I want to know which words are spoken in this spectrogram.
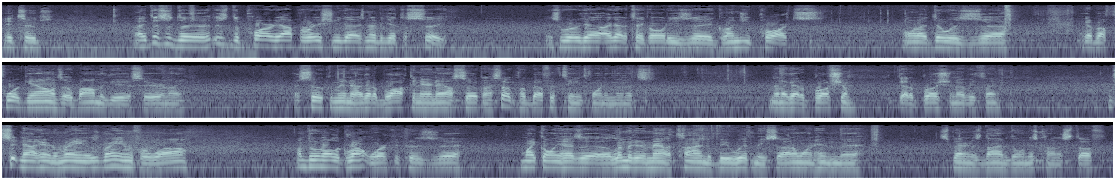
Hey tubes. This is the this is the part of the operation you guys never get to see. This is where we got. I got to take all these uh, grungy parts. And what I do is uh, I got about four gallons of Obama gas here, and I I soak them in there. I got a block in there now soaking. I soak them for about 15, 20 minutes. And then I got to brush them. Got to brush and everything. I'm sitting out here in the rain. It was raining for a while. I'm doing all the grunt work because uh, Mike only has a, limited amount of time to be with me, so I don't want him uh, spending his time doing this kind of stuff.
